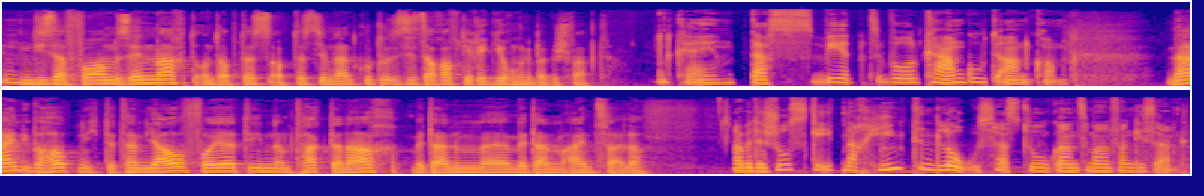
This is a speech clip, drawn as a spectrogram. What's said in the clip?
mhm. in dieser Form Sinn macht und ob das, ob das dem Land gut tut, ist jetzt auch auf die Regierung übergeschwappt. Okay, das wird wohl kaum gut ankommen. Nein, überhaupt nicht. Netanyahu feuert ihn am Tag danach mit einem, äh, mit einem Einzeiler. Aber der Schuss geht nach hinten los, hast du ganz am Anfang gesagt.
